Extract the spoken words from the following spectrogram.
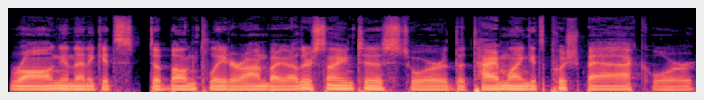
wrong, and then it gets debunked later on by other scientists, or the timeline gets pushed back, or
